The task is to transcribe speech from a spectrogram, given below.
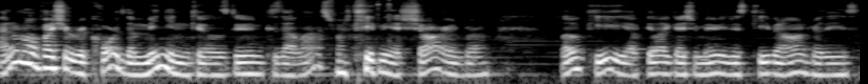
I don't know if I should record the minion kills, dude, because that last one gave me a shard, bro. Low key, I feel like I should maybe just keep it on for these.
